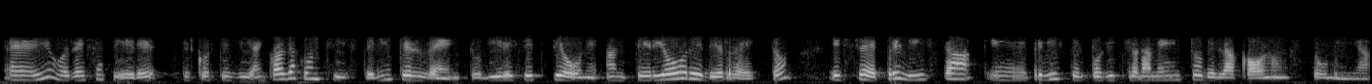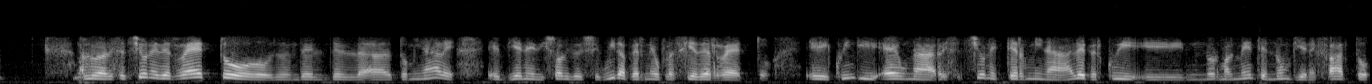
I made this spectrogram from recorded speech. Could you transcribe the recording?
Eh, io vorrei sapere per cortesia, in cosa consiste l'intervento di resezione anteriore del retto e se è prevista, eh, previsto il posizionamento della colonstomia. Allora, la resezione del retto, del, dell'addominale, eh, viene di solito eseguita per neoplasia del retto e quindi è una resezione terminale per cui eh, normalmente non viene fatto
